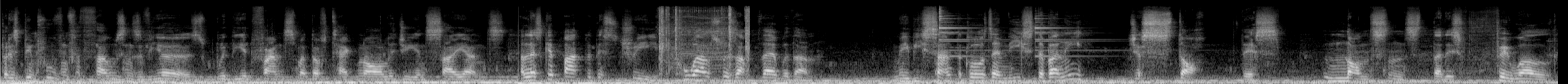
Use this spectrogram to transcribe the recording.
But it's been proven for thousands of years with the advancement of technology and science. And let's get back to this tree. Who else was up there with them? Maybe Santa Claus and the Easter Bunny? Just stop this nonsense that is fueled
